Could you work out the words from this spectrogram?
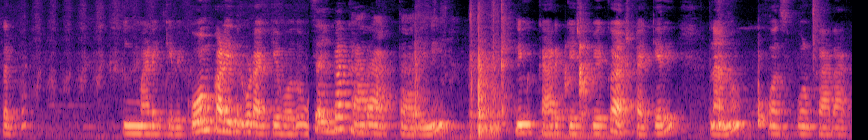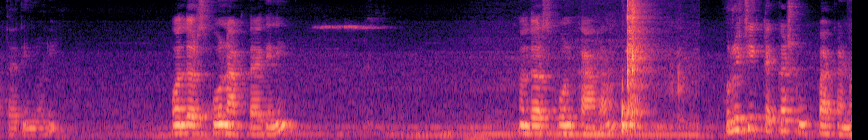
ಸ್ವಲ್ಪ ಹಿಂಗೆ ಮಾಡಿ ಹಾಕ್ಕೋಬೇಕು ಓಮ್ ಕಾಳು ಇದ್ರೂ ಕೂಡ ಹಾಕ್ಕೋಬೋದು ಸ್ವಲ್ಪ ಖಾರ ಹಾಕ್ತಾ ಇದ್ದೀನಿ. ನಿಮಗೆ ಖಾರಕ್ಕೆ ಎಷ್ಟು ಬೇಕೋ ಅಷ್ಟು ಹಾಕ್ಯರಿ. ನಾನು ಒಂದು ಸ್ಪೂನ್ ಖಾರ ಹಾಕ್ತಾ ಇದ್ದೀನಿ ನೋಡಿ. ಒಂದೂವರೆ ಸ್ಪೂನ್ ಹಾಕ್ತಾ ಇದ್ದೀನಿ. ಒಂದೂವರೆ ಸ್ಪೂನ್ ಖಾರ. ರುಚಿಗೆ ತಕ್ಕಷ್ಟು ಉಪ್ಪು ಹಾಕೋಣ.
